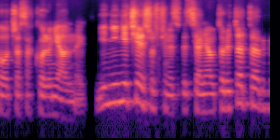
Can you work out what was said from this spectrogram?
po czasach kolonialnych. Nie, nie, nie cieszą się specjalnie autorytetem,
